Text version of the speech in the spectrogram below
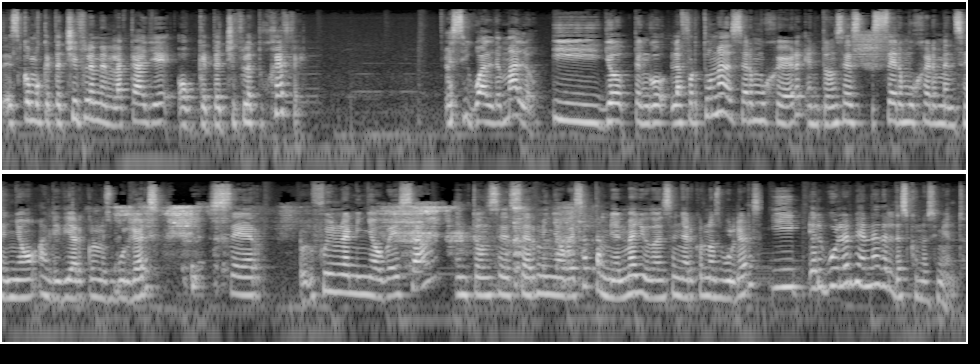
Es como que te chiflen en la calle o que te chifle tu jefe es igual de malo. Y yo tengo la fortuna de ser mujer, entonces ser mujer me enseñó a lidiar con los bullers, ser fui una niña obesa, entonces ser niña obesa también me ayudó a enseñar con los bullers. Y el buller viene del desconocimiento,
